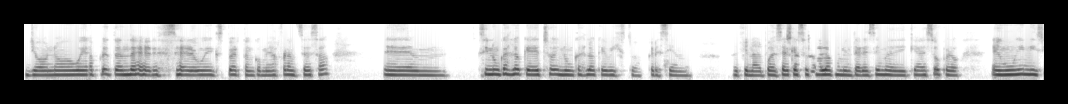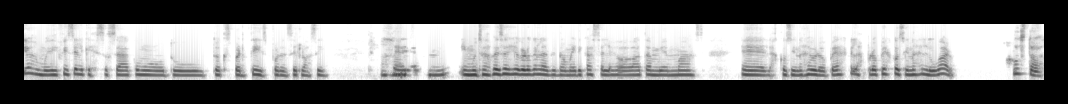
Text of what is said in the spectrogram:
Yo no voy a pretender ser un experto en comida francesa. Em, si nunca es lo que he hecho y nunca es lo que he visto creciendo. Al final puede ser que eso sea lo que me interese y me dedique a eso, pero en un inicio es muy difícil que eso sea como tu, tu expertise, por decirlo así. Eh, y muchas veces yo creo que en Latinoamérica se elevaba también más eh, las cocinas europeas que las propias cocinas del lugar. Justo.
